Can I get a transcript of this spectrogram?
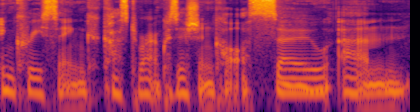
increasing customer acquisition costs. So, um,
